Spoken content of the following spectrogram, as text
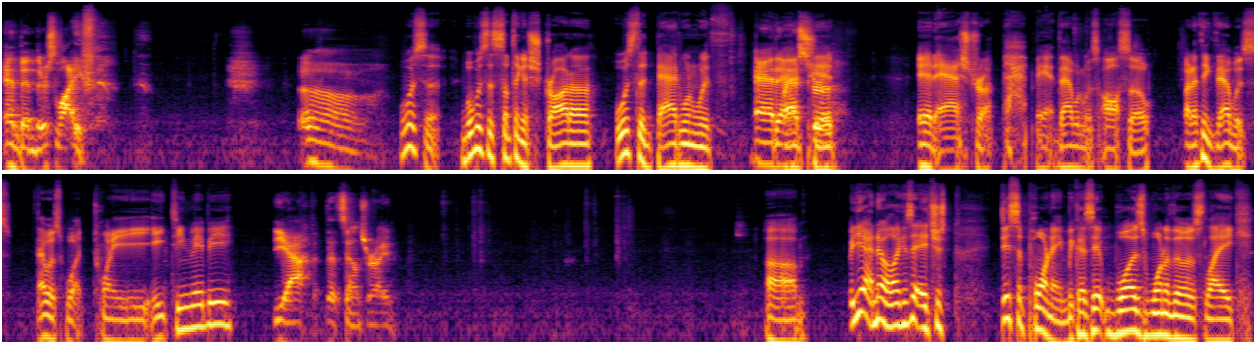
And then there's Life. oh, what was it? What was the something Estrada? What was the bad one with Ad Brad Astra? Pitt? Ad Astra. Ah, man, that one was also. But I think that was that was what 2018 maybe. Yeah, that sounds right. Um, but yeah, no, like I said, it's just disappointing because it was one of those like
